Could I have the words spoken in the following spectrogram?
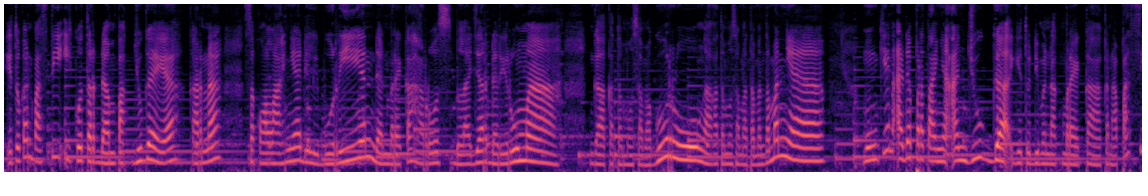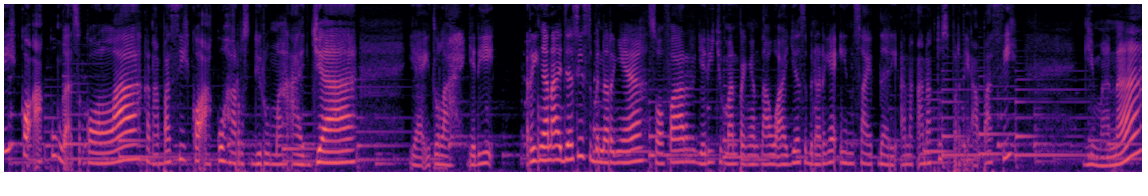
itu kan pasti ikut terdampak juga ya. Karena sekolahnya diliburin dan mereka harus belajar dari rumah. Nggak ketemu sama guru nggak ketemu sama teman-temannya. Mungkin ada pertanyaan juga gitu di benak mereka. Kenapa sih kok aku nggak sekolah? Kenapa sih kok aku harus rumah aja. Ya itulah. Jadi ringan aja sih sebenarnya so far. Jadi cuman pengen tahu aja sebenarnya insight dari anak-anak tuh seperti apa sih? Gimana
